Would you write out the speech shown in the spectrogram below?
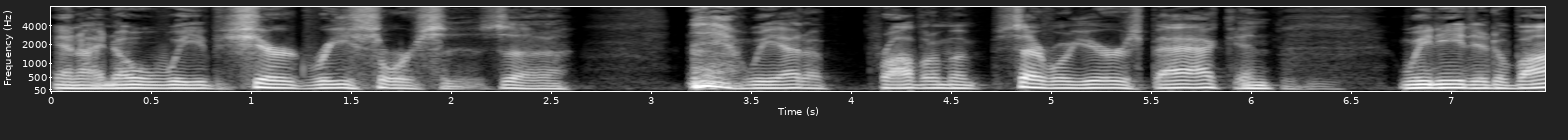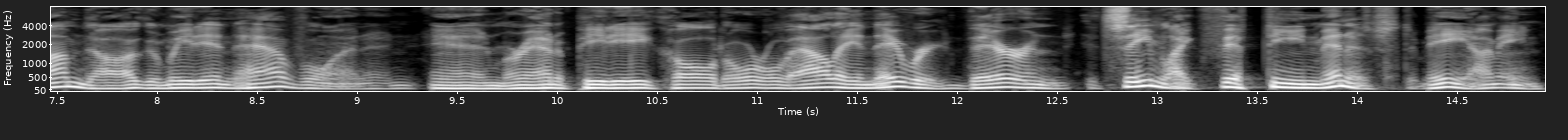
and I know we've shared resources. Uh, we had a problem several years back, and we needed a bomb dog, and we didn't have one. And and Marana PD called Oro Valley, and they were there, and it seemed like 15 minutes to me. I mean.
